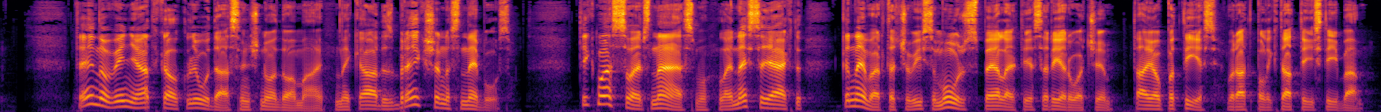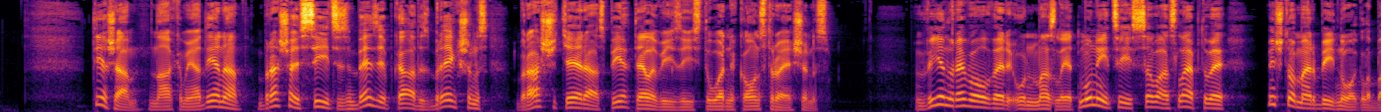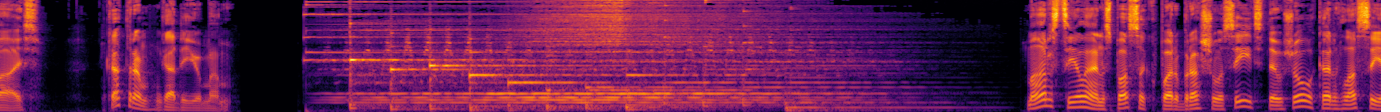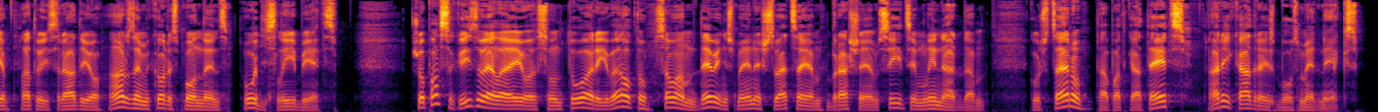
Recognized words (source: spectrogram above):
Te nu viņi atkal kļūdās, viņš nodomāja, nekādas brēkšanas nebūs. Tik maz vairs nesmu, lai nesajēgtu, ka nevar taču visu mūžu spēlēties ar ieročiem. Tā jau patiesi var atpalikt attīstībā. Tiešām, nākamajā dienā brašais sīcis bez jebkādas brēkšanas braši ķērās pie televīzijas torņa konstruēšanas. Vienu revolveri un mazliet munīcijas savā slēptuvē viņš tomēr bija noglabājis. Katram gadījumam. Māras Cielēnas pasaku par brašo sīci tev šovakar lasīja Latvijas radio ārzemju korespondents Uģis Lībietis. Šo pasaku izvēlējos un to arī veltu savam deviņus mēnešus vecajam brašajam sīcim Linardam, kurš ceru, tāpat kā tēcis, arī kādreiz būs mednieks.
